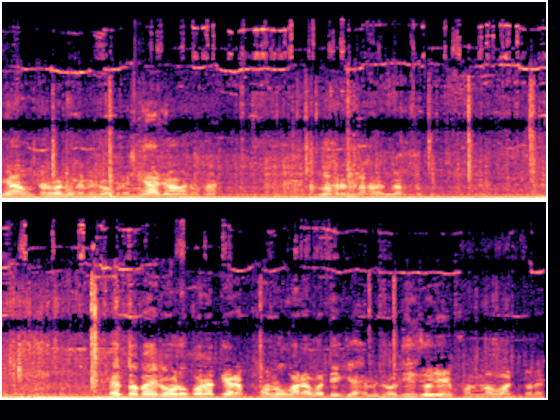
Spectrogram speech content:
ત્યાં ઉતરવાનું છે મિત્રો, આપણે ત્યાં જવાનું છે લહરક લહરક કરતો. એક તો ભાઈ રોડ ઉપર અત્યારે ફોન વાળા વધી ગયા છે મિત્રો, જે જોઈએ ફોનમાં વાત કરે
